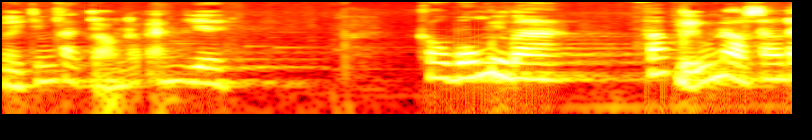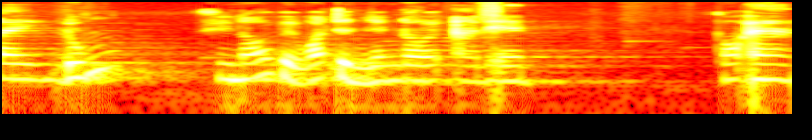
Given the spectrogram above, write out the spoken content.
Vậy chúng ta chọn đáp án D. Câu 43 phát biểu nào sau đây đúng khi nói về quá trình nhân đôi ADN câu A,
